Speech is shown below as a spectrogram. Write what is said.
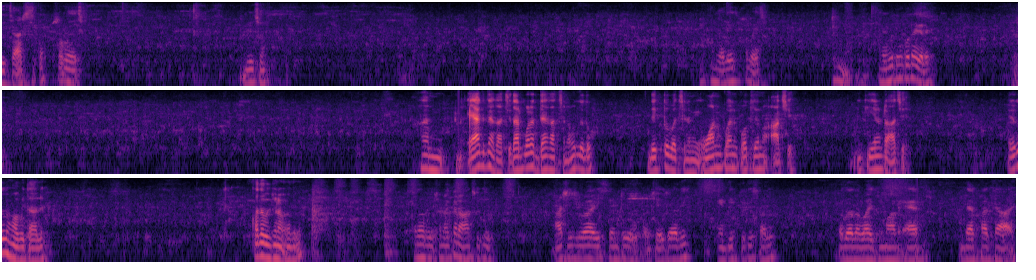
দিচ্ছে আসছে সবাই আছে বুঝছ? সবাই আছে কোথায় গেলে? হ্যাঁ এক দেখাচ্ছে, তারপরে আর দেখাচ্ছে না, বুঝলে তো? দেখতেও পাচ্ছি না আমি ওয়ান পয়েন্ট কত যেন আছে। কি যেন আছে। এরকম হবে তাহলে। কথা বলছো না কথা বলছো না কেন? আছে কি? আশিস ভাই, সেন্টু এই দীপ্তি সরি ও দাদা ভাই, তোমার অ্যাড দেখা যায়।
